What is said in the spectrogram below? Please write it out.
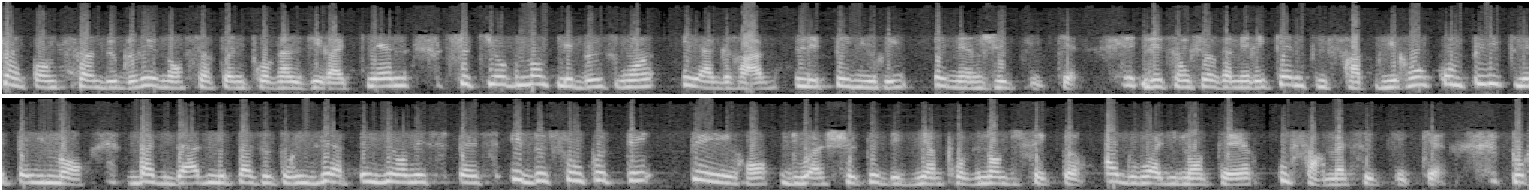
55 degrés dans certaines provinces irakiennes, ce qui augmente les besoins et aggrave les pénuries énergétiques. Les sanctions américaines qui frappent l'Iran compliquent les paiements. Bagdad n'est pas autorisé à payer en espèces et de son côté, Téhéran doit acheter des biens provenant du secteur agroalimentaire ou pharmaceutique. Pour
